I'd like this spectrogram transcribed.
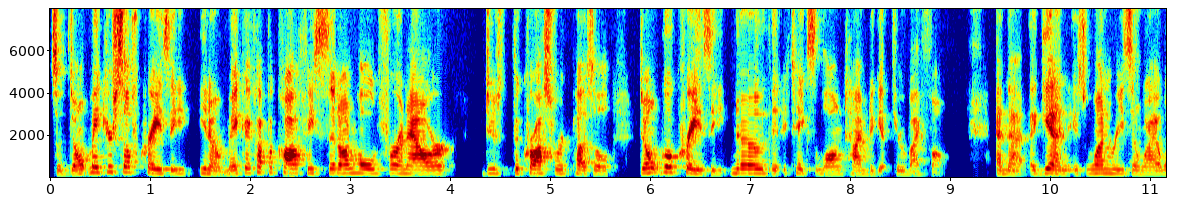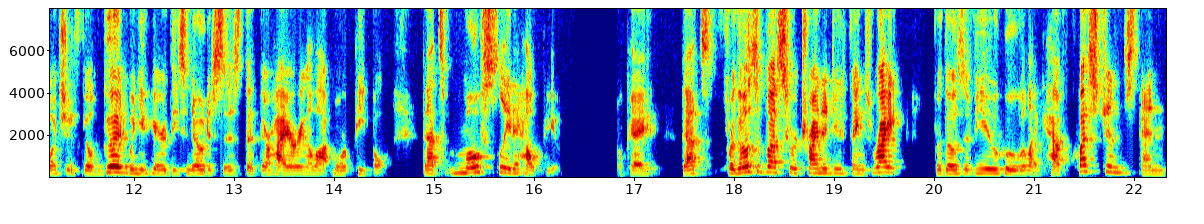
So, don't make yourself crazy. You know, make a cup of coffee, sit on hold for an hour, do the crossword puzzle. Don't go crazy. Know that it takes a long time to get through by phone. And that, again, is one reason why I want you to feel good when you hear these notices that they're hiring a lot more people. That's mostly to help you. Okay. That's for those of us who are trying to do things right. For those of you who like have questions and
